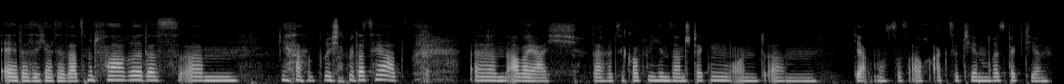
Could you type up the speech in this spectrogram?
äh, dass ich als Ersatz mitfahre, das ähm, ja, bricht mir das Herz. Ähm, aber ja, ich darf jetzt den Kopf nicht in den Sand stecken und ähm, ja, muss das auch akzeptieren und respektieren.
